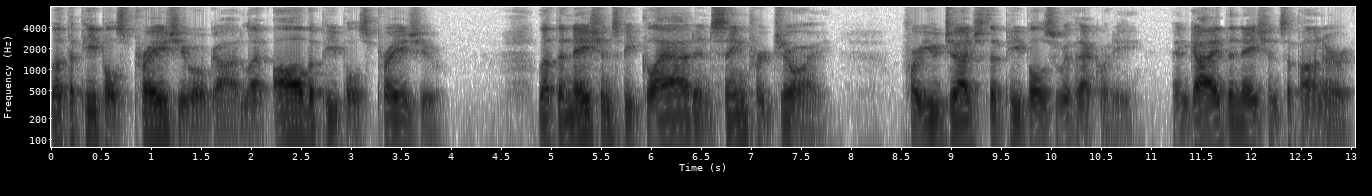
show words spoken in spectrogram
Let the peoples praise you, O God. Let all the peoples praise you. Let the nations be glad and sing for joy, for you judge the peoples with equity and guide the nations upon earth.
